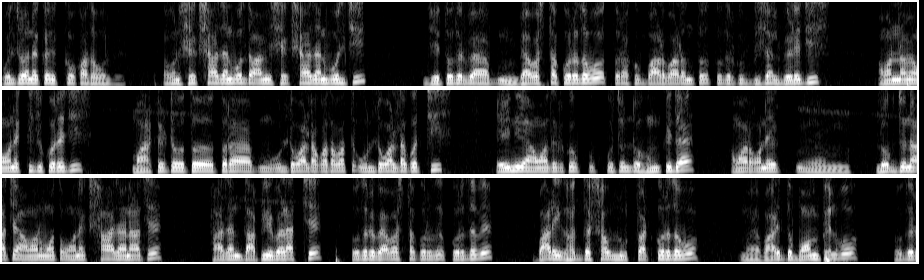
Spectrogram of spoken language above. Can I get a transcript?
বলছে অনেক কথা বলবে। তখন শেখ শাহজাহান বলতো, আমি শেখ শাহজাহান বলছি যে, তোদের ব্যবস্থা করে দেবো। তোরা খুব বাড়বাড়ন্ত, তোদের খুব বিশাল বেড়েছিস। আমার নামে অনেক কিছু করেছিস। মার্কেটেও তো, তোরা উল্টোপাল্টা কথাবার্তা, উল্টোপাল্টা করছিস। এই নিয়ে আমাদেরকে খুব প্রচণ্ড হুমকি দেয়। আমার অনেক লোকজন আছে, আমার মতো অনেক শাহজাহান আছে। শাহজাহান দাপিয়ে বেড়াচ্ছে তোদের ব্যবস্থা করে করে দেবে। বাড়ি ঘরদর সব লুটপাট করে দেবো। বাড়িতে বম ফেলব। তোদের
